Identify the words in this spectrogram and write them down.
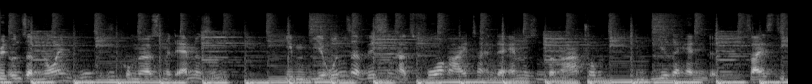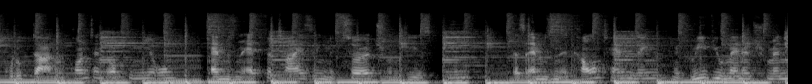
Mit unserem neuen Buch E-Commerce mit Amazon geben wir unser Wissen als Vorreiter in der Amazon-Beratung in Ihre Hände. Sei es die Produktdaten- und Content-Optimierung, Amazon Advertising mit Search und DSP, das Amazon Account Handling mit Review Management,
